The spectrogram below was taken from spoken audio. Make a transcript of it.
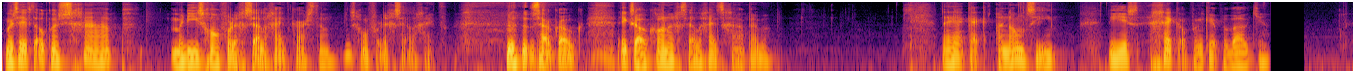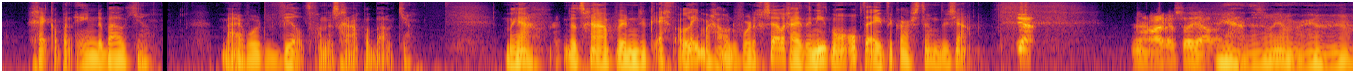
Maar ze heeft ook een schaap, maar die is gewoon voor de gezelligheid, Karsten. Die is gewoon voor de gezelligheid. dat zou ik ook. Ik zou ook gewoon een gezelligheidsschaap hebben. Nou ja, kijk, Anansi, die is gek op een kippenboutje. Gek op een eendenboutje. Maar hij wordt wild van een schapenboutje. Maar ja, dat schaap werd natuurlijk echt alleen maar gehouden voor de gezelligheid en niet meer om op te eten, Karsten. Dus ja, nou, dat is wel jammer. ja, dat is wel jammer, ja, ja.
